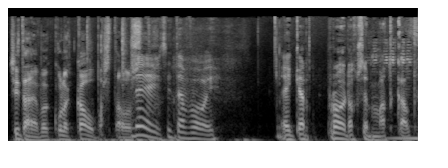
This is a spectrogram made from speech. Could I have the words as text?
sitä ei voi kuule kaupasta ostaa. Ei sitä voi. Eikä Roidoksen matkalta.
